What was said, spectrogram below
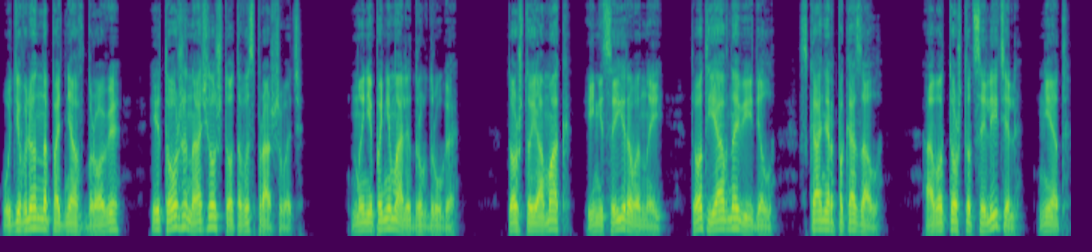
удивленно подняв брови, и тоже начал что-то выспрашивать. Мы не понимали друг друга. То, что я маг, инициированный, тот явно видел, сканер показал. А вот то, что целитель, нет.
